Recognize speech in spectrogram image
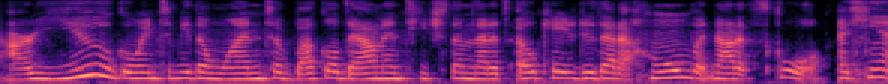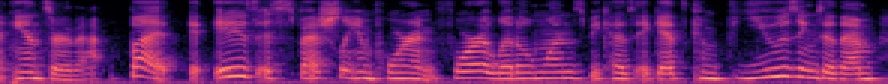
are you going to be the one to buckle down and teach them that it's okay to do that at home but not at school? I can't answer that. But it is especially important for little ones because it gets confusing to them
